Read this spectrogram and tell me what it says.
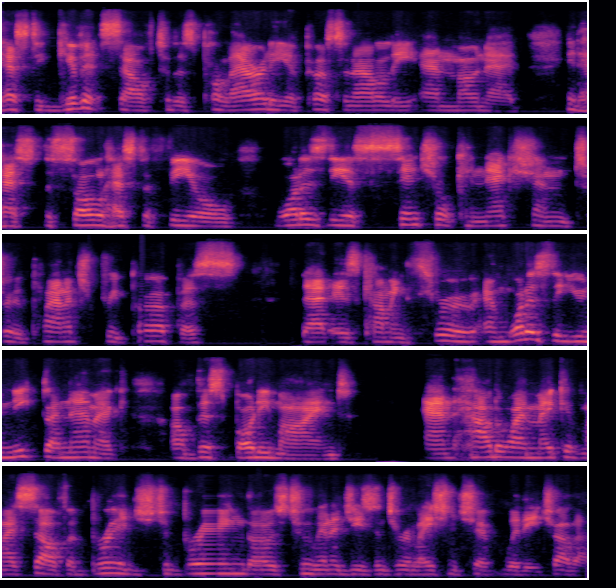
has to give itself to this polarity of personality and monad. It has the soul has to feel what is the essential connection to planetary purpose that is coming through, and what is the unique dynamic of this body mind, and how do I make it myself a bridge to bring those two energies into relationship with each other.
